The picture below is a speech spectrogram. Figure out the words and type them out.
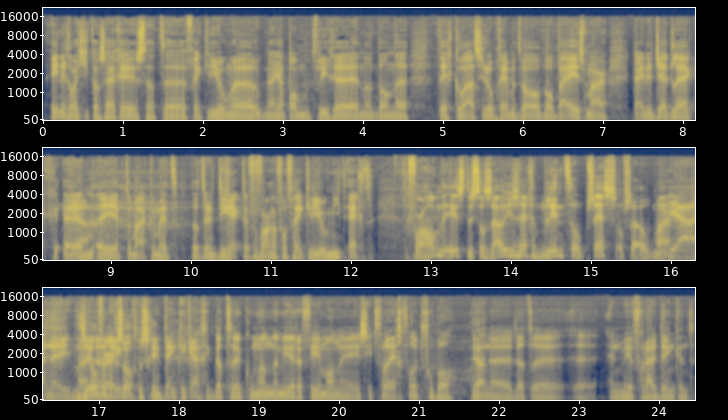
Het enige wat je kan zeggen is dat eh Frenkie de Jong ook naar Japan moet vliegen. En dan, dan tegen Kroatië er op een gegeven moment wel, wel bij is. Maar kleine jetlag. En Ja. je hebt te maken met dat er een directe vervanger van Frenkie de Jong niet echt voorhanden is. Dus dan zou je zeggen blind op zes of zo. Maar ja, nee. is Maar heel ver gezocht misschien. denk ik eigenlijk dat Koeman er meer Veerman in ziet voor echt voor het voetbal. Ja. En, dat, en meer vooruitdenkend.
